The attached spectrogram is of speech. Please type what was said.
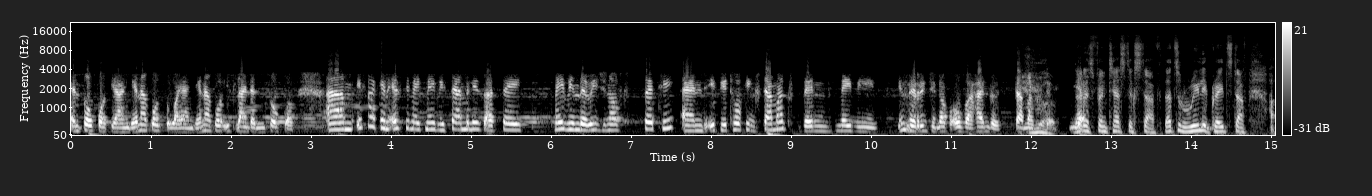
and so forth. Yangena koosuwa yangena koo-east london and so forth. Um, if i can estimate maybe families i'd say maybe in the region of 30 and if you're talking stomachs then maybe in the region of over 100 stomachs That Yeah. is fantastic stuff. That's really great stuff. Uh,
